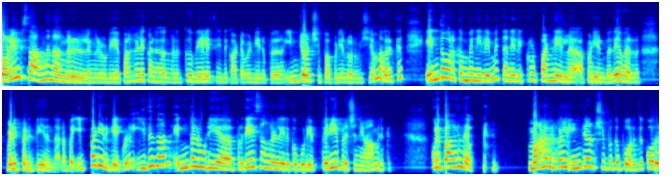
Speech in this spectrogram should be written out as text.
தொழில் சார்ந்து நாங்கள் எங்களுடைய பல்கலைக்கழகங்களுக்கு வேலை செய்து காட்ட வேண்டியிருப்பது இன்டர்ன்ஷிப் அப்படின்ற ஒரு விஷயம். அவருக்கு எந்த ஒரு கம்பெனிலையுமே தன்னை ரிக்ரூட் பண்ணல அப்படி என்பதை அவர் வெளிப்படுத்தி இருந்தார். அப்ப இப்படி இருக்கக்குள்ள இதுதான் எங்களுடைய பிரதேசங்கள்ல இருக்கக்கூடிய பெரிய பிரச்சனையாகவும் இருக்கு. குறிப்பாக இந்த மாணவர்கள் இன்டர்ன்ஷிப்புக்கு போறதுக்கு ஒரு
